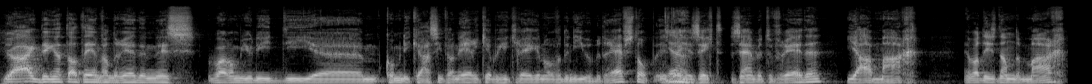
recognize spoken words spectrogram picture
Ja, ik denk dat dat een van de redenen is waarom jullie die ehm, communicatie van Erik hebben gekregen over de nieuwe bedrijfstop. Is Ja. dat je zegt, zijn we tevreden? Ja, maar. En wat is dan de maar?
